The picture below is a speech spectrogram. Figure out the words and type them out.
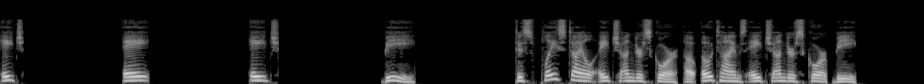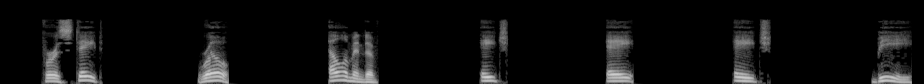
h a h b display style h underscore o, times h underscore b for a state rho element of h a h b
